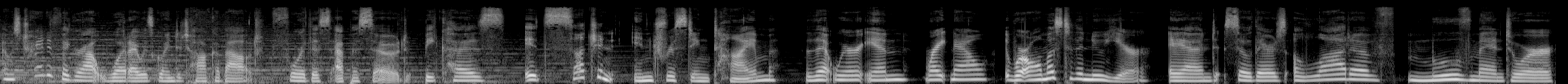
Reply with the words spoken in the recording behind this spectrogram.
I was trying to figure out what I was going to talk about for this episode because it's such an interesting time that we're in right now. We're almost to the new year. And so there's a lot of movement or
